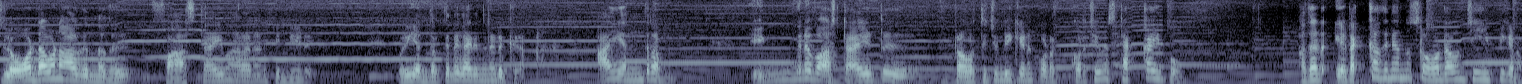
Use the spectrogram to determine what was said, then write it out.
സ്ലോ ഡൗൺ ആകുന്നത് ഫാസ്റ്റായി മാറാനാണ് പിന്നീട്. ഒരു യന്ത്രത്തിന്റെ കാര്യം തന്നെ എടുക്കുക. ആ യന്ത്രം ഇങ്ങനെ ഫാസ്റ്റായിട്ട് പ്രവർത്തിച്ചുകൊണ്ടിരിക്കുകയാണ്. കുറ കുറച്ച് കഴിയുമ്പോൾ സ്റ്റക്കായി പോകും. അത് ഇടയ്ക്ക് അതിനെ ഒന്ന് സ്ലോ ഡൗൺ ചെയ്യിപ്പിക്കണം.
